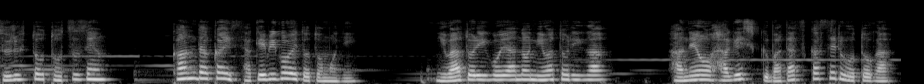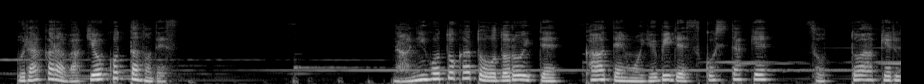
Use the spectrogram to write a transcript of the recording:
すると突然、甲高い叫び声とともに、鶏小屋の鶏が羽を激しくばたつかせる音が裏から湧き起こったのです。何事かと驚いてカーテンを指で少しだけそっと開ける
